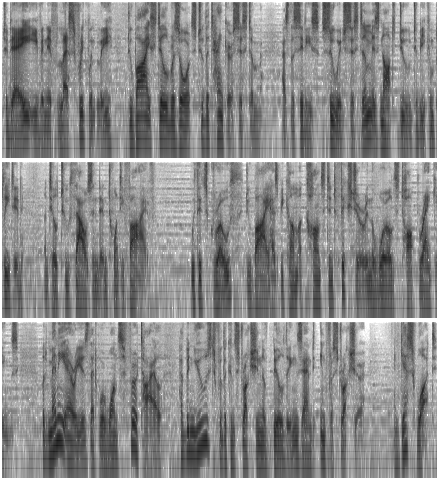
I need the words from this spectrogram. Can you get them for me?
Today, even if less frequently, Dubai still resorts to the tanker system, as the city's sewage system is not due to be completed until 2025. With its growth, Dubai has become a constant fixture in the world's top rankings, but many areas that were once fertile have been used for the construction of buildings and infrastructure. And guess what?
